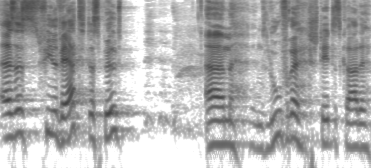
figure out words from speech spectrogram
es ist viel wert, das Bild. Ähm, Im Louvre steht es gerade.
